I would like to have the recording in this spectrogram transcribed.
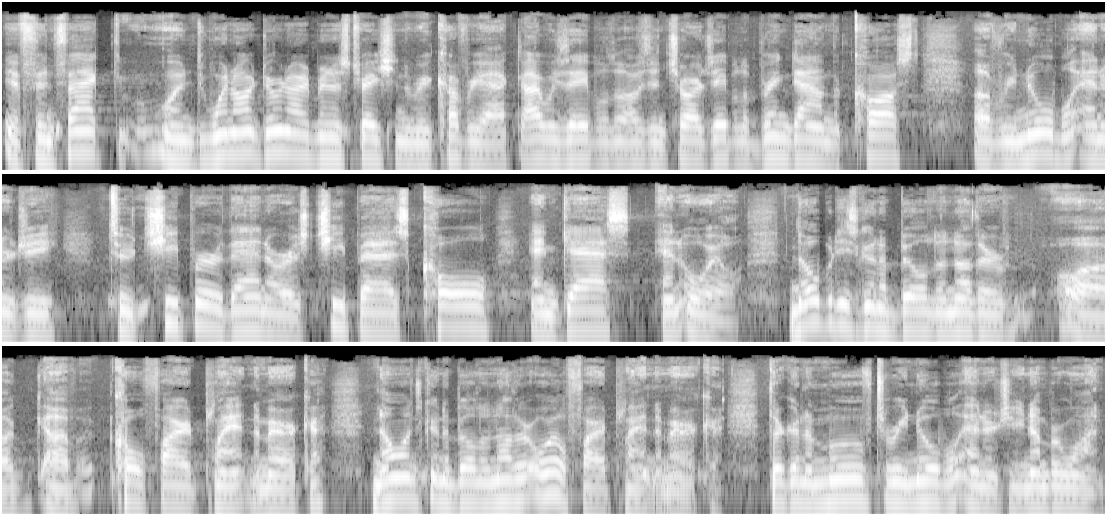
if in fact, when, when our, during our administration, the Recovery Act, I was able to, I was in charge, able to bring down the cost of renewable energy to cheaper than or as cheap as coal and gas and oil. Nobody's going to build another uh, uh, coal fired plant in America. No one's going to build another oil fired plant in America. They're going to move to renewable energy, number one.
